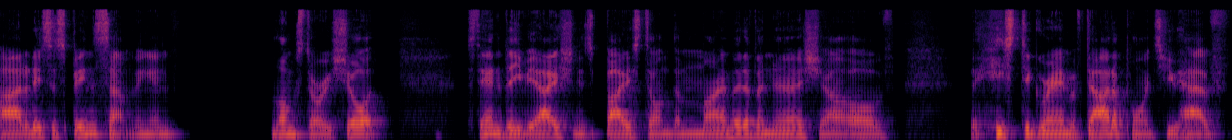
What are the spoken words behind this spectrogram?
hard it is to spin something. And long story short, standard deviation is based on the moment of inertia of the histogram of data points you have,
